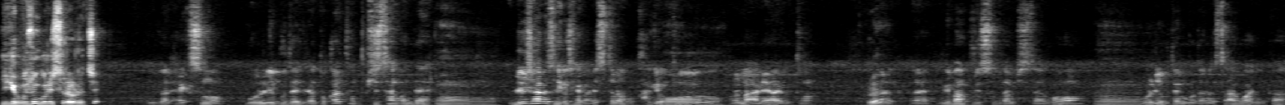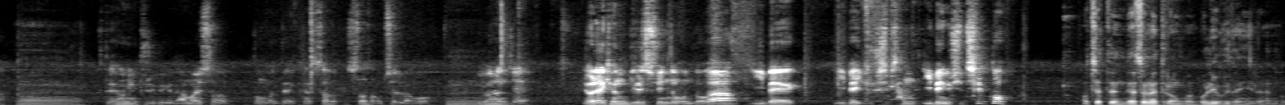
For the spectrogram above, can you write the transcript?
이게 무슨 그리스라 그랬지? 이건 엑스모 몰리브덴이랑 똑같은 비슷한 건데 어, 릴샵에서 이거 제일 많이 쓰더라고 가격도 어. 얼마 안 해요 이것도 그래? 네, 일반 구리스보단 비싸고 어, 몰리브덴보다는 싸고 하니까 어, 그때 형님 주식에 남아있었던 건데 그냥 써, 써서 없애려고 음, 이거는 이제 열에 견딜 수 있는 온도가 200, 263, 267도? 어쨌든 내 손에 들어온 건 몰리브덴이라는 거.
